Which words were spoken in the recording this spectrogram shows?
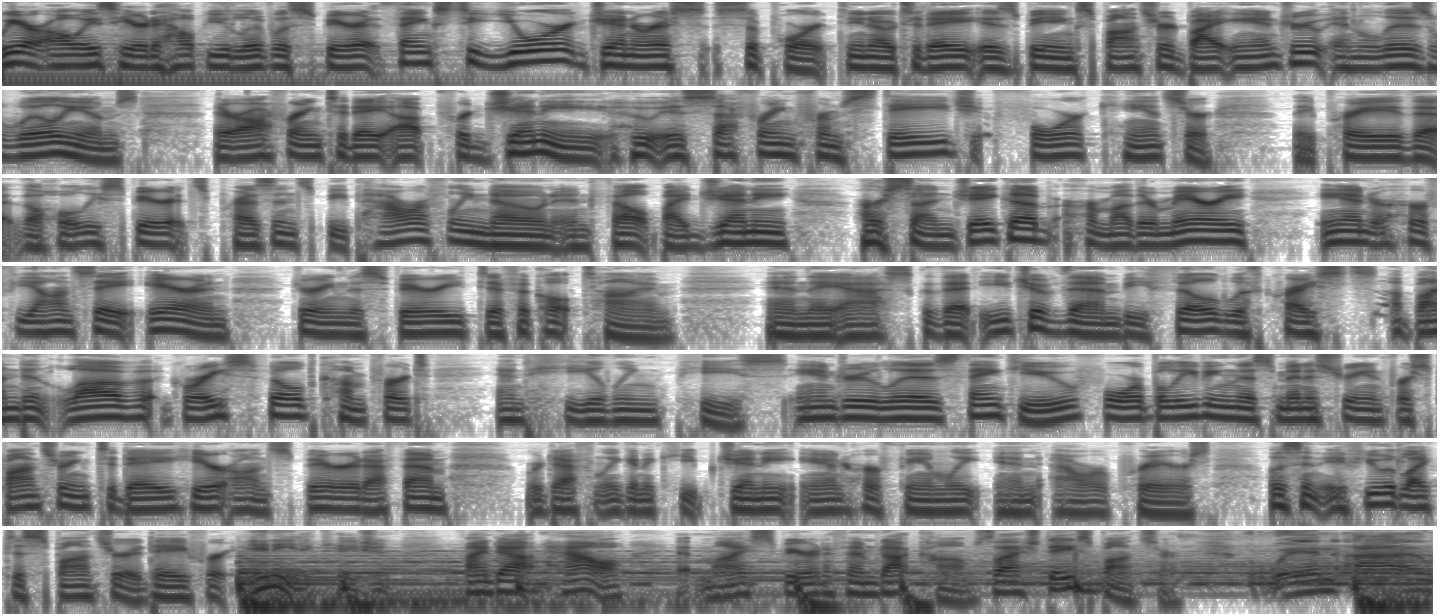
We are always here to help you live with spirit thanks to your generous support. You know, today is being sponsored by Andrew and Liz Williams. They're offering today up for Jenni, who is suffering from stage four cancer. They pray that the Holy Spirit's presence be powerfully known and felt by Jenni, her son Jacob, her mother Mary, and her fiance Aaron during this very difficult time and they ask that each of them be filled with Christ's abundant love, grace filled comfort, and healing peace. Andrew, Liz, thank you for believing this ministry and for sponsoring today here on Spirit FM. We're definitely going to keep Jenni and her family in our prayers. Listen, if you would like to sponsor a day for any occasion, find out how at myspiritfm.com slash day sponsor. When I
